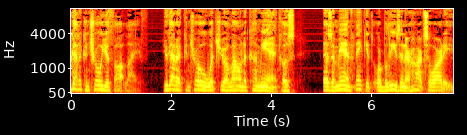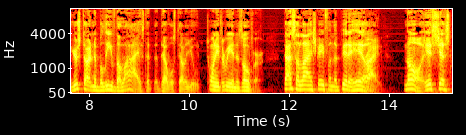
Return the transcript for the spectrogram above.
got to control your thought life. You got to control what you're allowing to come in. Because as a man thinketh or believes in their heart, so are they. You're starting to believe the lies that the devil's telling you. 23 and it's over. That's a lie straight from the pit of hell. Right. No, it's just,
